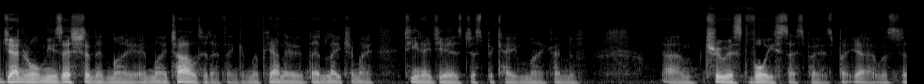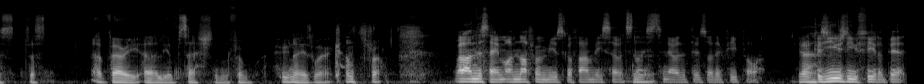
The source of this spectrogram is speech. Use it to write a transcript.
general musician in my in my childhood, I think, and the piano then later in my teenage years just became my kind of um, truest voice, I suppose. But yeah, it was just just a very early obsession from who knows where it comes from. Well, I'm the same. I'm not from a musical family, so it's nice to know that there's other people. Yeah. Because usually you feel a bit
